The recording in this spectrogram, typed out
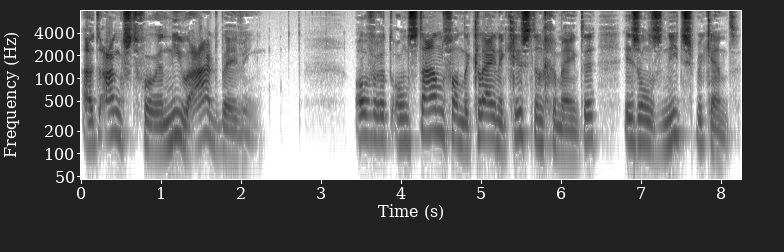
uit angst voor een nieuwe aardbeving. Over het ontstaan van de kleine christengemeente is ons niets bekend.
